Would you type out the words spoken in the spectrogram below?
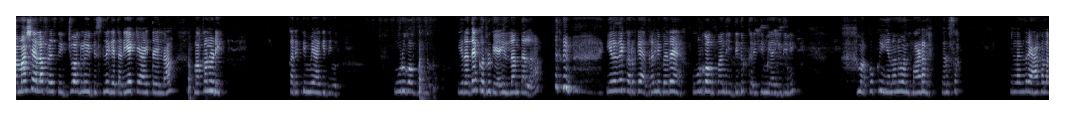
ತಮಾಷೆ ಅಲ್ಲ ಫ್ರೆಂಡ್ಸ್ ನಿಜವಾಗ್ಲೂ ಈ ಬಿಸಿಲಿಗೆ ತಡಿಯೋಕ್ಕೆ ಆಯ್ತಾ ಇಲ್ಲ? ಮಕ್ಕ ನೋಡಿ, ಕರಿತಿಮ್ಮಿ ಆಗಿದ್ದೀನಿ ಊರಿಗೆ ಹೋಗಿ ಬಂದು. ಇರೋದೇ ಕರ್ರಿಗೆ ಇಲ್ಲ ಅಂತಲ್ಲ ಇರೋದೇ ಕರ್ಗೆ, ಅದರಲ್ಲಿ ಬೇರೆ ಊರಿಗೆ ಹೋಗಿ ಬಂದು ಇದ್ದಿದ್ದು ಕರಿತಿಮ್ಮಿ ಆಗಿದ್ದೀನಿ. ಮಕ್ಕಕ್ಕೂ ಏನಾನ ಒಂದು ಮಾಡೋಣ ಕೆಲಸ ಇಲ್ಲಾಂದರೆ ಆಗಲ್ಲ.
